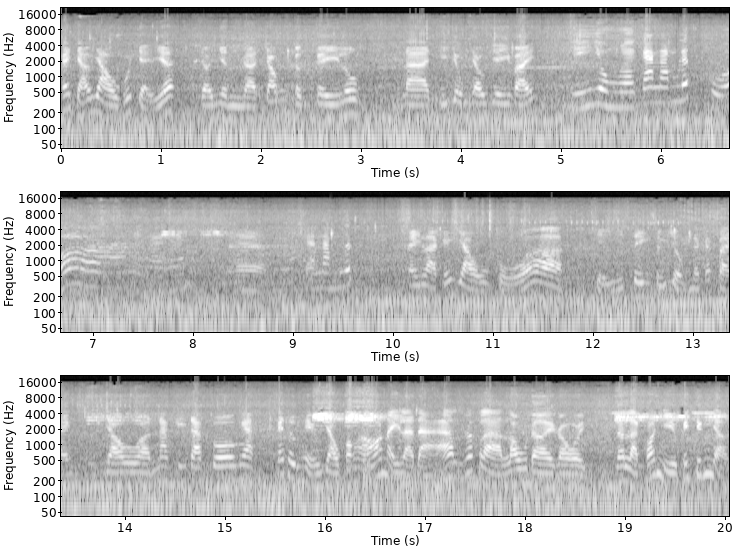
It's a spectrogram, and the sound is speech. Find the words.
cái chảo dầu của chị á trời nhìn là trông cực kỳ luôn. Là chị dùng dầu gì vậy? Chị dùng ờ, K5 lít của à. K5 lít. Đây là cái dầu của chị Tiên sử dụng nè các bạn. Dầu à, Nakitako nha. Cái thương hiệu dầu con ó này là đã rất là lâu đời rồi nên là có nhiều cái chứng nhận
